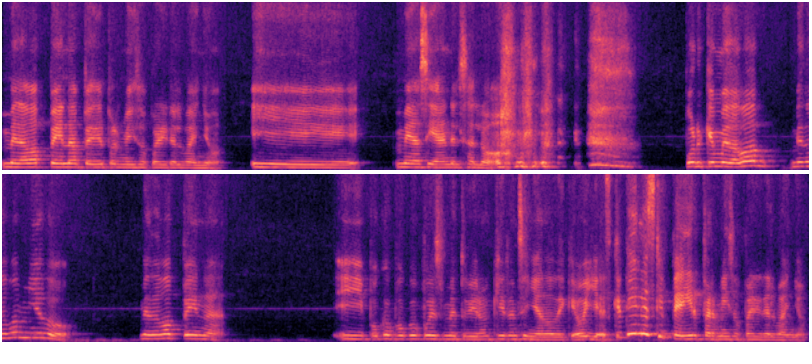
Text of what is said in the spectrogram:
Me daba pena pedir permiso para ir al baño. Y me hacía en el salón. Porque me daba, me daba miedo. Me daba pena. Y poco a poco pues me tuvieron que ir enseñando de que, oye, es que tienes que pedir permiso para ir al baño.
